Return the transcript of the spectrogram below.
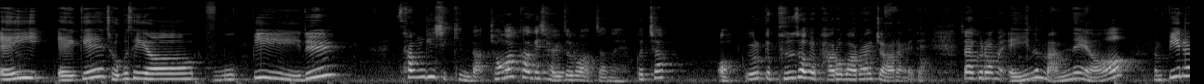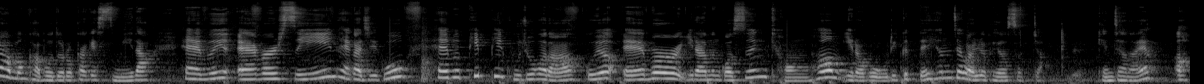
A에게 적으세요. 무- B를 상기시킨다. 정확하게 잘 들어왔잖아요. 그쵸? 어, 이렇게 분석을 바로바로 할 줄 알아야 돼. 자, 그러면 A는 맞네요. 그럼 B를 한번 가보도록 하겠습니다. Have you ever seen 해가지고 have PP 구조가 나왔고요. ever이라는 것은 경험이라고 우리 그때 현재 완료 배웠었죠. 괜찮아요? 어,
